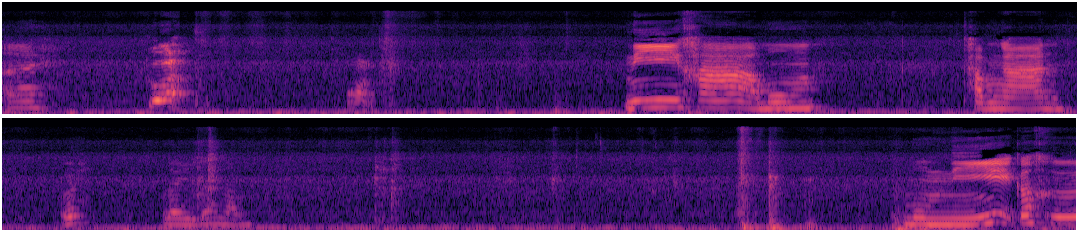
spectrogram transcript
เอ้ยตัวอ่อนนี่ค่ะมุม ทำงานเอ้ยอะไรอยู่ด้านหลังมุมนี้ก็คือ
